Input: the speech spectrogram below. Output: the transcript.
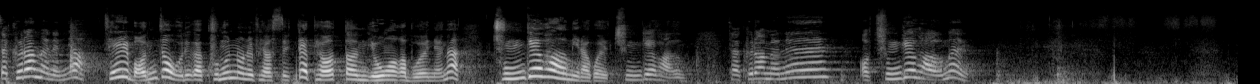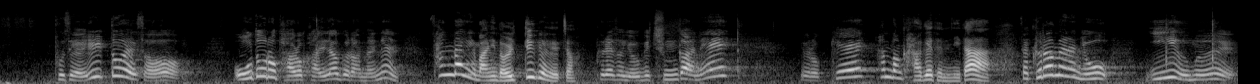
자, 그러면은요, 제일 먼저 우리가 구문론을 배웠을 때 배웠던 용어가 뭐였냐면, 중계화음이라고 해요. 중계화음. 자, 그러면은, 어, 중계화음은, 보세요. 1도에서 5도로 바로 가려 그러면은 상당히 많이 널뛰게 되죠. 그래서 여기 중간에 이렇게 한번 가게 됩니다. 자, 그러면은 요, 이 음을,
